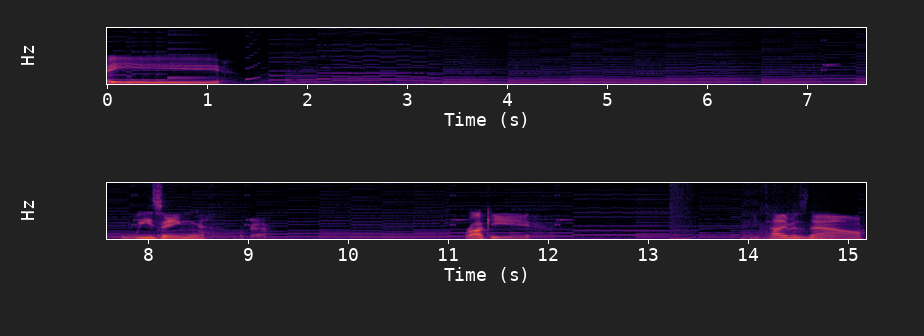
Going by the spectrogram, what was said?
Hey. Weezing. Okay. Rocky. Your time is now.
